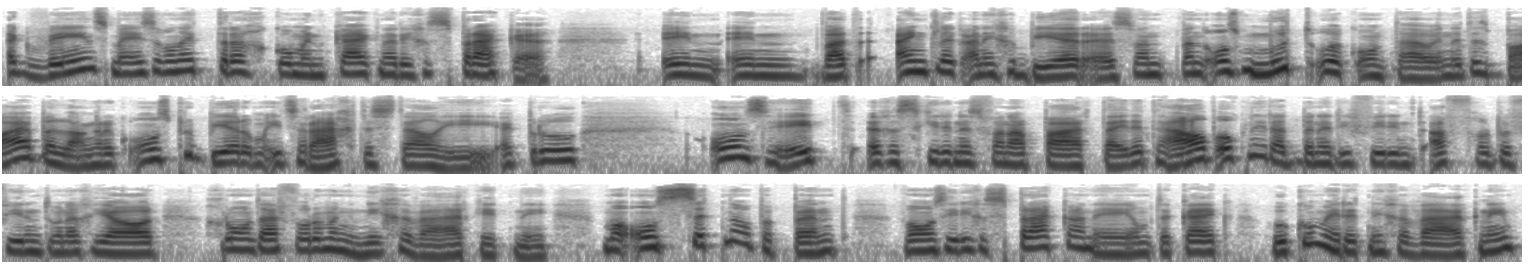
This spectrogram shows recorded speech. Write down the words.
ek wens mense wil net terugkom en kyk na die gesprekke en en wat eintlik aan die gebeur is want want ons moet ook onthou en dit is baie belangrik ons probeer om iets reg te stel hier. Ek bedoel ons het 'n geskiedenis van apartheid. Dit help ook nie dat binne die 24 afgelope 24 jaar grondhervorming nie gewerk het nie. Maar ons sit nou op 'n punt waar ons hierdie gesprek kan hê om te kyk hoekom het dit nie gewerk nie.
